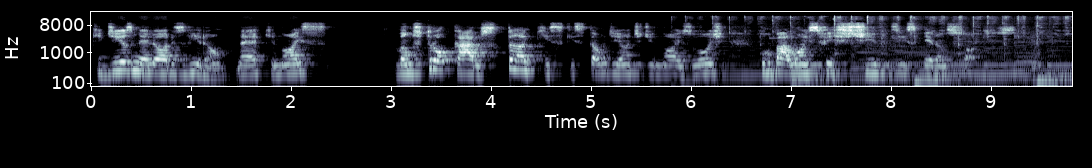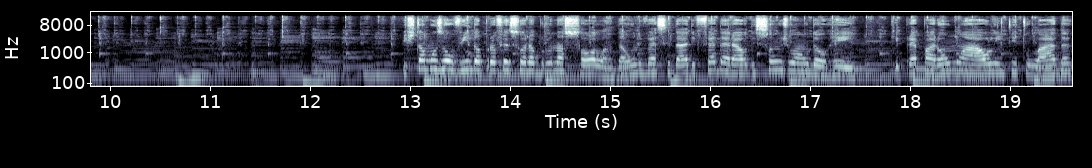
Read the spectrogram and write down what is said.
que dias melhores virão, né? Que nós vamos trocar os tanques que estão diante de nós hoje por balões festivos e esperançosos. Estamos ouvindo a professora Bruna Sola, da Universidade Federal de São João del Rei, que preparou uma aula intitulada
